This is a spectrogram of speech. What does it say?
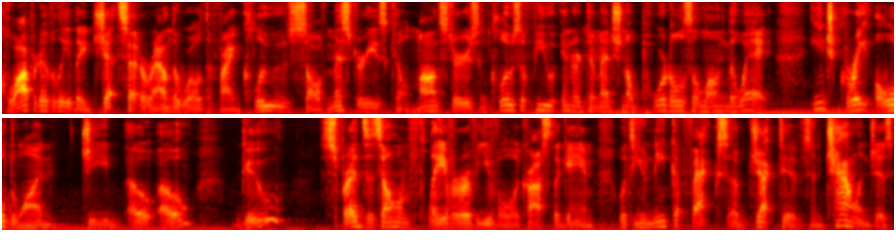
Cooperatively, they jet set around the world to find clues, solve mysteries, kill monsters, and close a few interdimensional portals along the way. Each great old one, G O O, Goo, spreads its own flavor of evil across the game with unique effects, objectives, and challenges.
